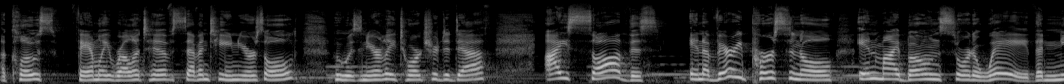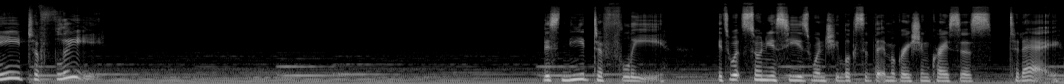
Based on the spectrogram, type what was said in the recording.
a close family relative, 17 years old, who was nearly tortured to death. I saw this in a very personal, in my bones sort of way, the need to flee. This need to flee. It's what Sonia sees when she looks at the immigration crisis today.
